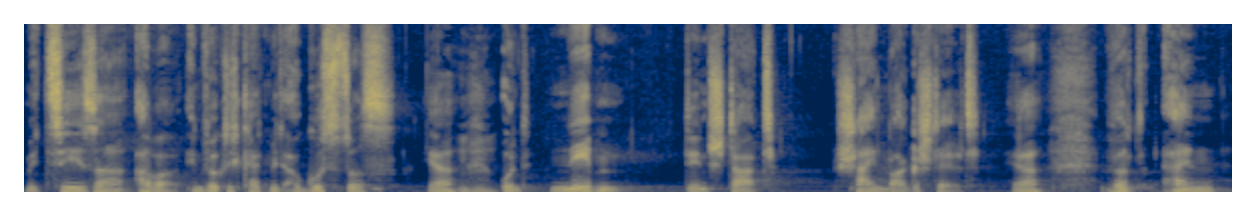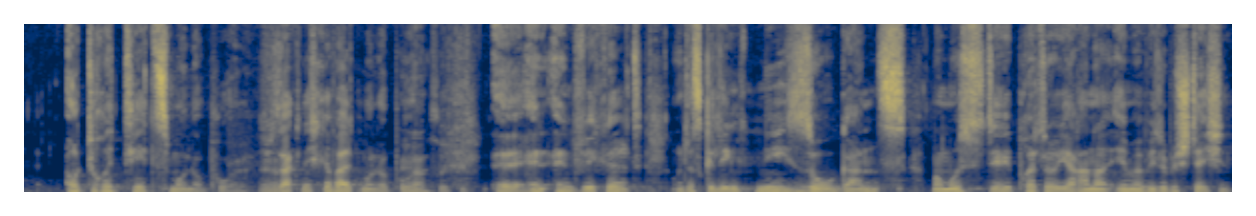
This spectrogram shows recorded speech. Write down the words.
mit Caesar, aber in Wirklichkeit mit Augustus, ja, mhm. und neben den Staat scheinbar gestellt, ja, wird ein Autoritätsmonopol, ja. ich sage nicht Gewaltmonopol, ja, äh, ent entwickelt. Und das gelingt nie so ganz. Man muss die Prätorianer immer wieder bestechen.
